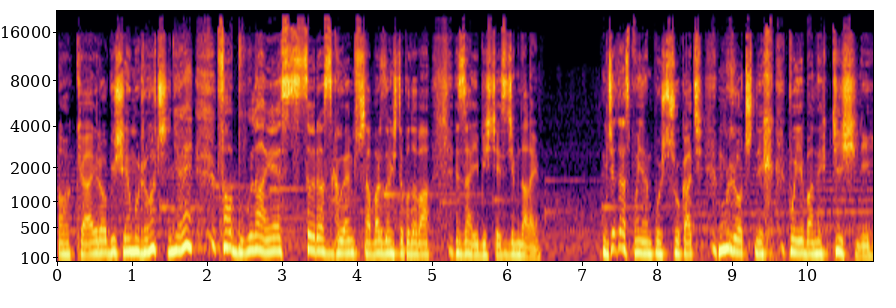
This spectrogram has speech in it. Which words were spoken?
Okej, robi się mrocznie. Fabula jest coraz głębsza, bardzo mi się to podoba. Zajebiście, idziemy dalej. Gdzie teraz powinienem pójść szukać mrocznych, pojebanych kiśli?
